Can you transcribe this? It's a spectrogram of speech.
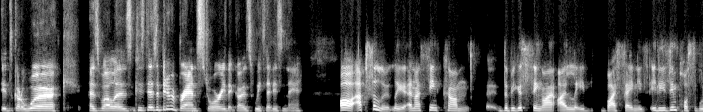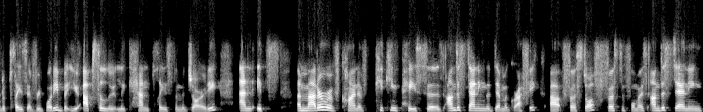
it's got to work, as well as because there's a bit of a brand story that goes with it, isn't there? Oh, absolutely. And I think um, the biggest thing I, I, lead by saying is it is impossible to please everybody, but you absolutely can please the majority. And it's a matter of kind of picking pieces, understanding the demographic uh, first off, first and foremost, understanding,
